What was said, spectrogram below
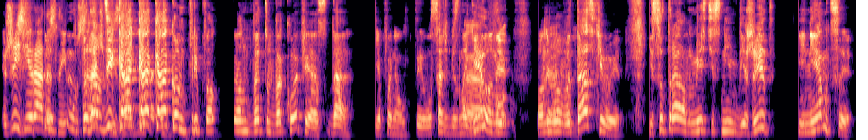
жизнерадостный усач Подожди, как, как, как он припал? Он в этом в окопе, да, я понял, ты усач без ноги, Э, он, и- он да. его вытаскивает, и с утра он вместе с ним бежит, и немцы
